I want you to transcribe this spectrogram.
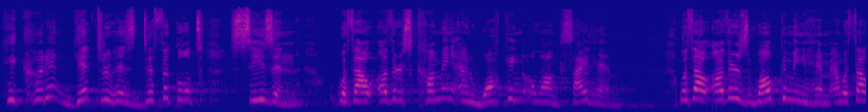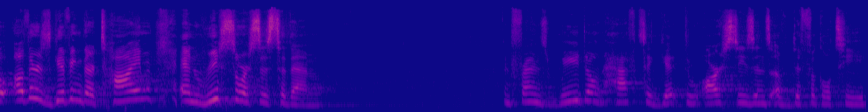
He couldn't get through his difficult season without others coming and walking alongside him, without others welcoming him, and without others giving their time and resources to them. And friends, we don't have to get through our seasons of difficulty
